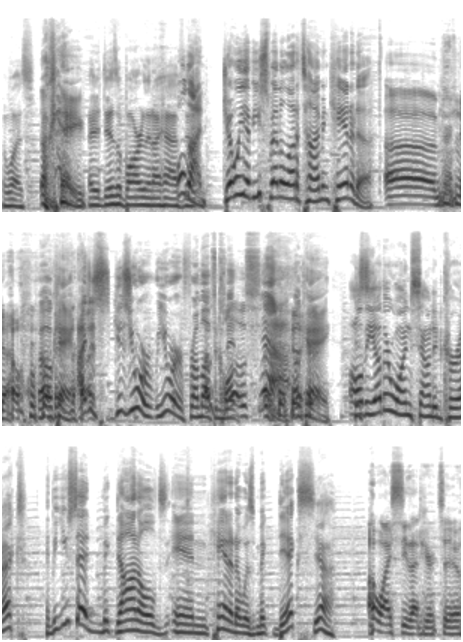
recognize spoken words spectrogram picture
it was. Okay. It is a bar that I have. Hold that- on. Joey, have you spent a lot of time in Canada? Um, no. Okay. I just because you were you were from up was in close. Mid- yeah. Okay. All the other ones sounded correct. But you said McDonald's in Canada was McDick's. Yeah. Oh, I see that here too.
